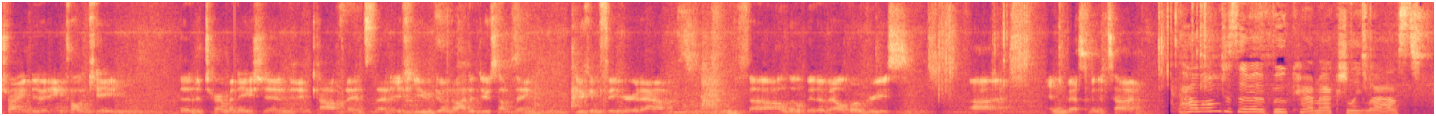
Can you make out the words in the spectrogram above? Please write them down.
trying to inculcate the determination and confidence that if you don't know how to do something, you can figure it out with uh, a little bit of elbow grease uh, and investment of time. How long does the boot camp actually last?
